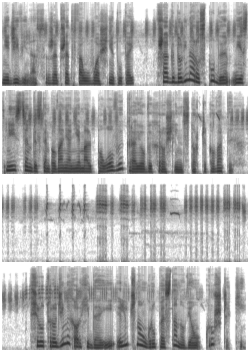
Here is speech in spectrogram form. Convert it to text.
Nie dziwi nas, że przetrwał właśnie tutaj, wszak Dolina Rozpudy jest miejscem występowania niemal połowy krajowych roślin storczykowatych. Wśród rodzimych orchidei liczną grupę stanowią kruszczyki.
